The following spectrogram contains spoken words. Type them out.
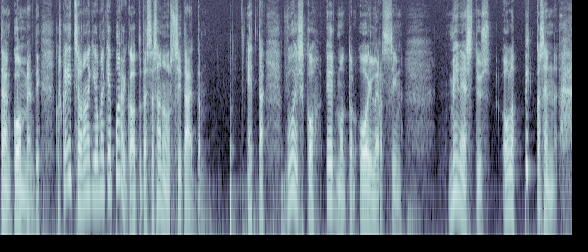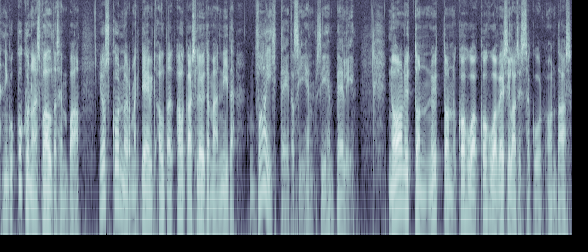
tämän kommentin, koska itse on ainakin jo melkein pari kautta tässä sanonut sitä, että, että voisiko Edmonton Oilersin menestys olla pikkasen niin kuin kokonaisvaltaisempaa, jos Connor McDavid alta, alkaisi löytämään niitä vaihteita siihen, siihen peliin. No nyt on, nyt on kohua, kohua vesilasissa, kun on taas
